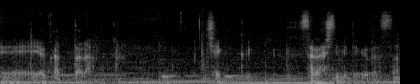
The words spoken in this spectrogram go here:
えー、よかったらチェック探してみてください。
